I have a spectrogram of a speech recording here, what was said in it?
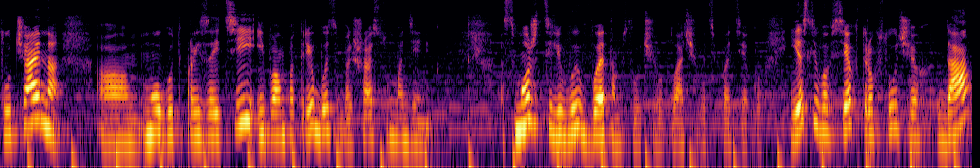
случайно э, могут произойти, и вам потребуется большая сумма денег. Сможете ли вы в этом случае выплачивать ипотеку? Если во всех трех случаях да,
